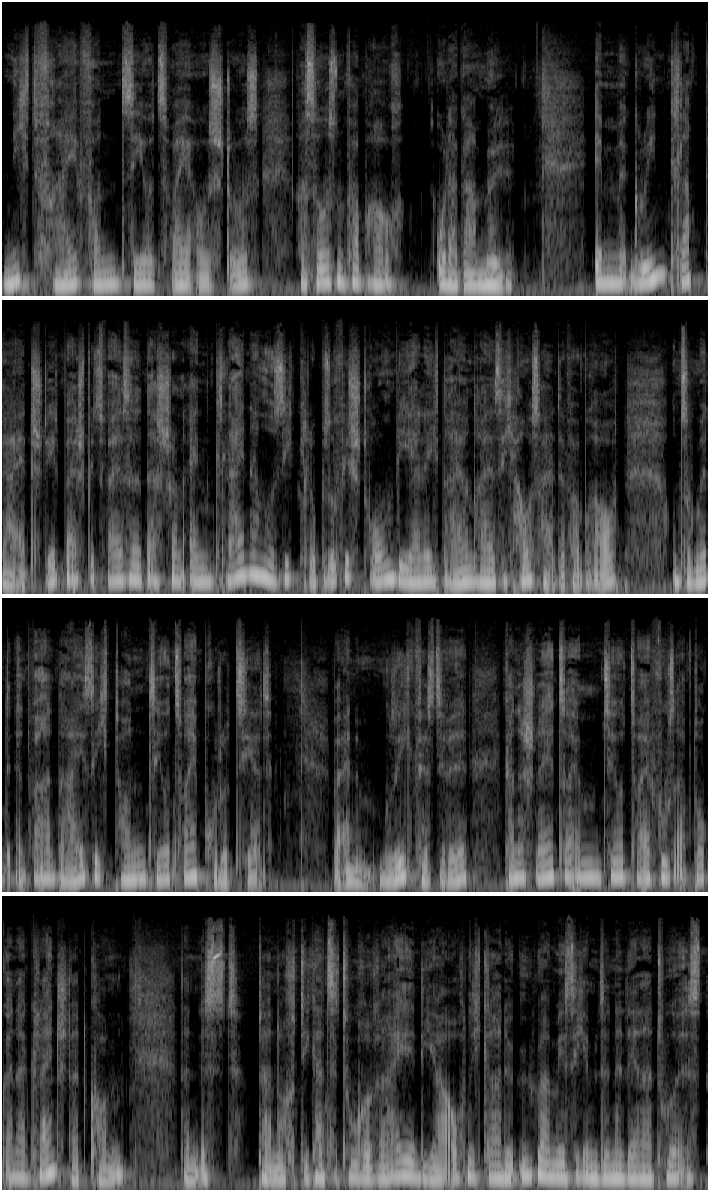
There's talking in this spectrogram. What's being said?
nicht frei von CO2-Ausstoß, Ressourcenverbrauch oder gar Müll. Im Green Club Guide steht beispielsweise, dass schon ein kleiner Musikclub so viel Strom wie jährlich 33 Haushalte verbraucht und somit etwa 30 Tonnen CO2 produziert. Bei einem Musikfestival kann es schnell zu einem CO2-Fußabdruck einer Kleinstadt kommen. Dann ist da noch die ganze Tourerei, die ja auch nicht gerade übermäßig im Sinne der Natur ist,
